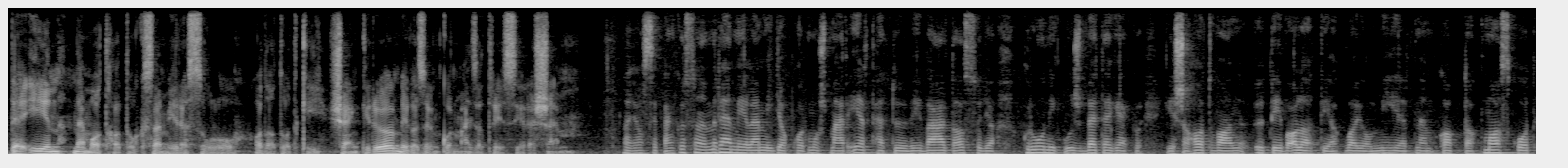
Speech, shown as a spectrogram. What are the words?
de én nem adhatok személyre szóló adatot ki senkiről, még az önkormányzat részére sem. Nagyon szépen köszönöm. Remélem, így akkor most már érthetővé vált az, hogy a krónikus betegek és a 65 év alattiak vajon miért nem kaptak maszkot.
